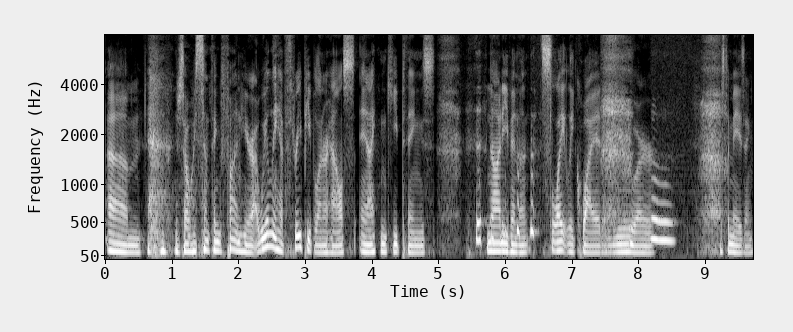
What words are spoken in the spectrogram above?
Um, there's always something fun here. We only have three people in our house, and I can keep things not even slightly quiet. And you are just amazing.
